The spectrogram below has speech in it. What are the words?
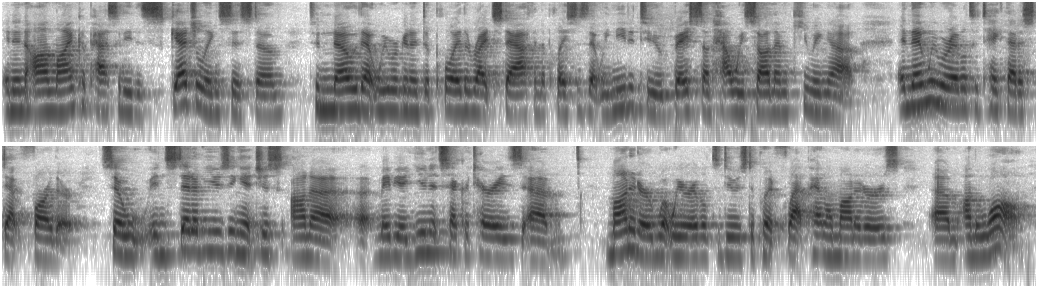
in an online capacity, the scheduling system to know that we were going to deploy the right staff in the places that we needed to based on how we saw them queuing up. And then we were able to take that a step farther. So instead of using it just on a, a maybe a unit secretary's um, monitor, what we were able to do is to put flat panel monitors um, on the wall.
